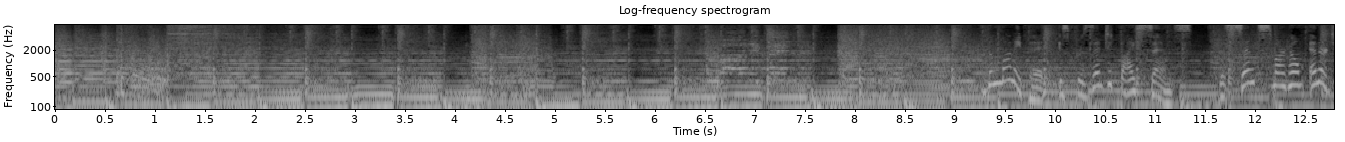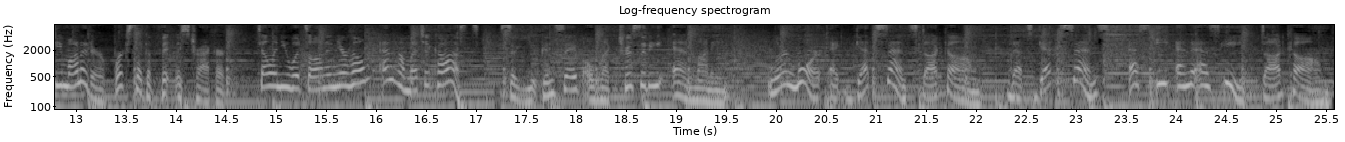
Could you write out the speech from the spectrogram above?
is presented by Sense. The Sense Smart Home Energy Monitor works like a fitness tracker, telling you what's on in your home and how much it costs, so you can save electricity and money. Learn more at getsense.com. That's getsense, S-E-N-S-E dot com.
